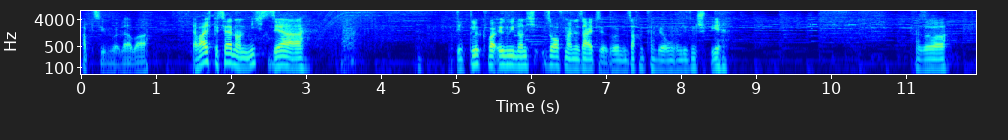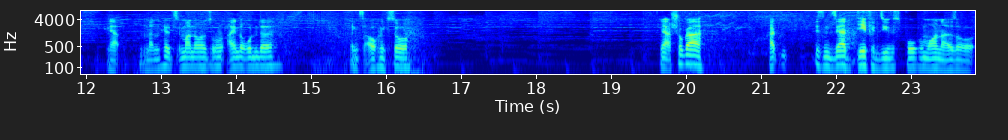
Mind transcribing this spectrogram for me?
abziehen würde, aber da war ich bisher noch nicht sehr der glück war irgendwie noch nicht so auf meine seite so in sachen verwirrung in diesem spiel. Also ja man hält es immer nur so eine runde links auch nicht so ja sugar hat ist ein sehr defensives pokémon also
